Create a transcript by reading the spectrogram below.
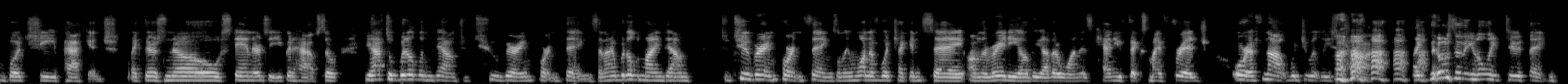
butchy package. Like there's no standards that you could have. So you have to whittle them down to two very important things. And I whittled mine down to two very important things, only one of which I can say on the radio. The other one is, can you fix my fridge? Or if not, would you at least try? like those are the only two things.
